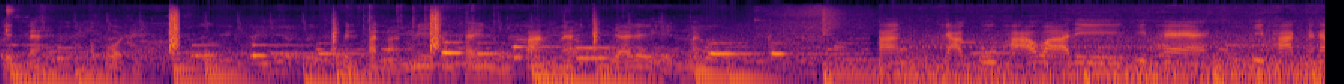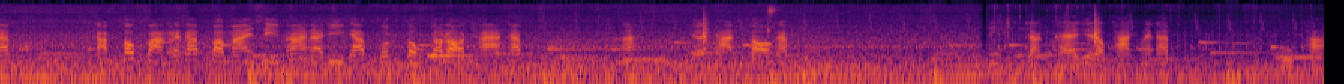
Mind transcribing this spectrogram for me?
เป็นอาหารปลาเก็ตนะข้าวโพดเนี่ยเป็นผนังนี่ต้องใช้ขนมปังนะถึงจะได้เห็นมันทางจากภูผาวารีที่แพรที่พักนะครับ กลับเข้าฝั่งแล้วครับ ประมาณ 4-5 นาทีครับฝนตกตลอดทางครับเดินทางต่อครับ จากแพรที่เราพักนะครับภูผา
